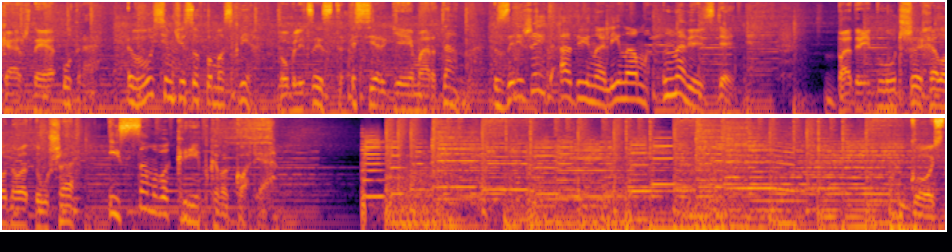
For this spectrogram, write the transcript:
Каждое утро в 8 часов по Москве публицист Сергей Мартан заряжает адреналином на весь день. Бодрит лучше холодного душа и самого крепкого кофе. Гость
